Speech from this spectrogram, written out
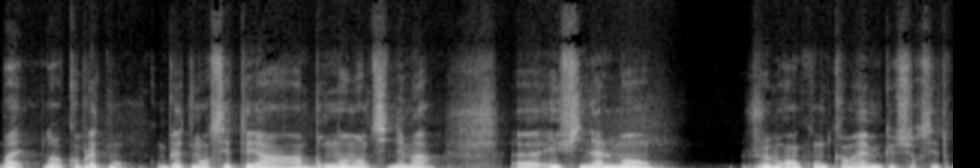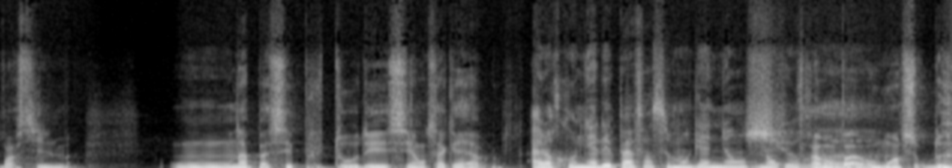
Ouais, non, complètement. Complètement. C'était un bon moment de cinéma. Euh, et finalement, je me rends compte quand même que sur ces trois films, on a passé plutôt des séances agréables. Alors qu'on n'y allait pas forcément gagnant Non, sur vraiment pas. euh, Au moins sur deux.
